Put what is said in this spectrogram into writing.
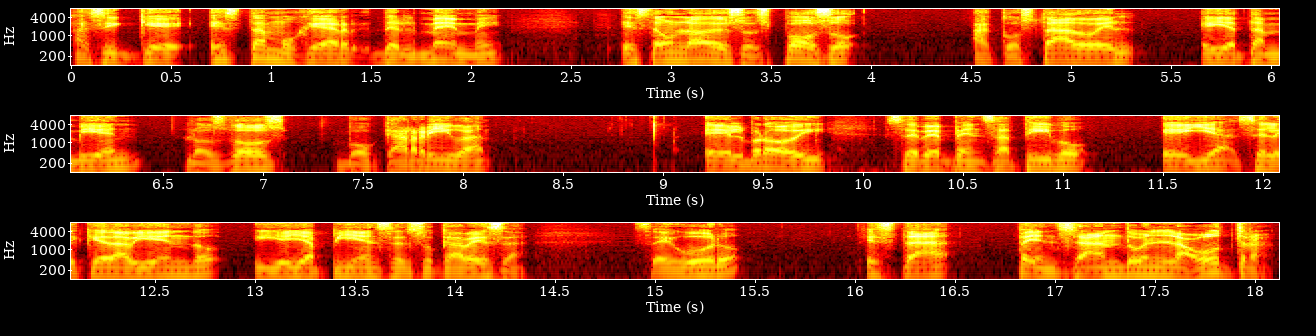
Así que esta mujer del meme está a un lado de su esposo, acostado él, ella también, los dos boca arriba. El Brody se ve pensativo, ella se le queda viendo y ella piensa en su cabeza. Seguro está pensando en la otra.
